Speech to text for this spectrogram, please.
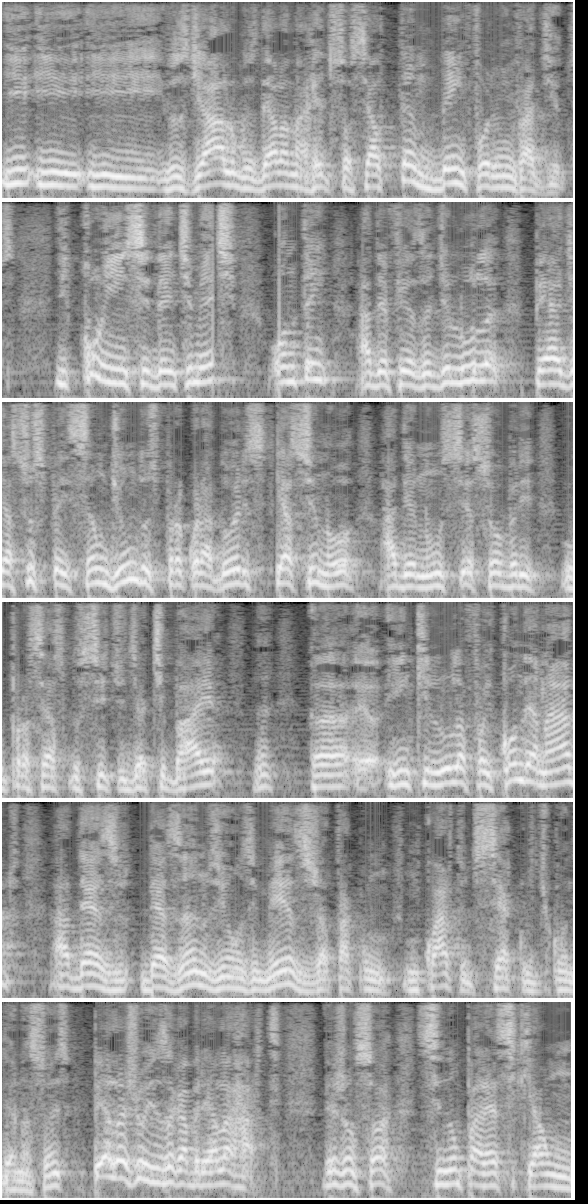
e, e, e os diálogos dela na rede social também foram invadidos. E, coincidentemente, ontem a defesa de Lula pede a suspeição de um dos procuradores que assinou a denúncia sobre o processo do sítio de Atibaia, né, uh, em que Lula foi condenado a 10, anos e 11 meses, já está com um quarto de século de condenações, pela juíza Gabriela Hart. Vejam só se não parece que há um,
